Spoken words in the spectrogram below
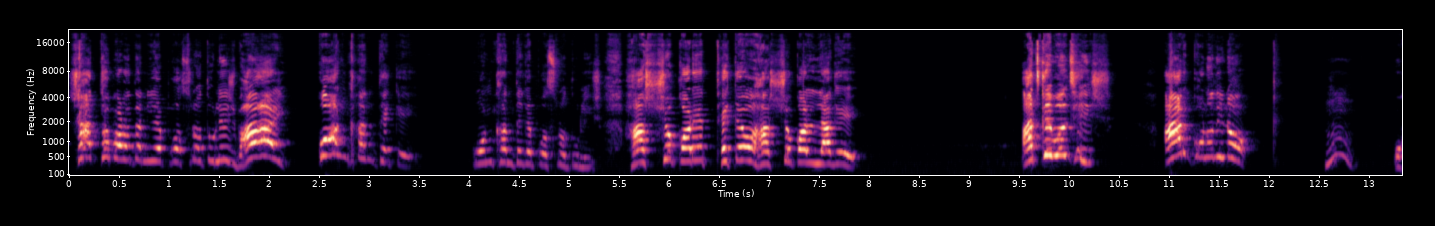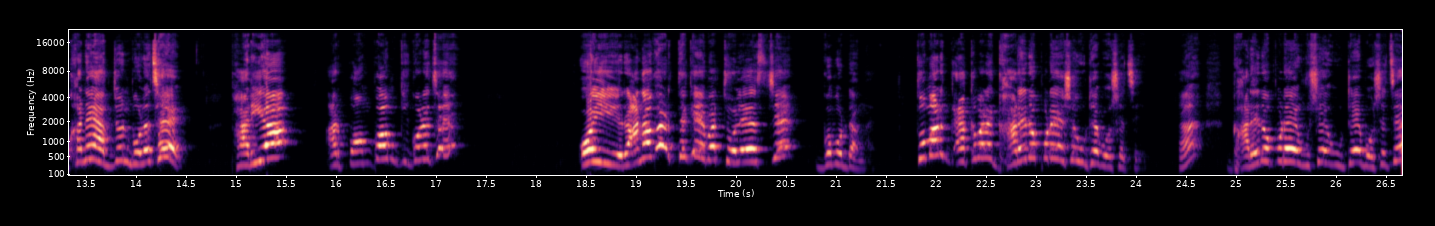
স্বার্থপরতা নিয়ে প্রশ্ন তুলিস ভাই। কোনখান থেকে? কোনখান থেকে প্রশ্ন তুলিস? হাস্যকরের থেকেও হাস্যকর লাগে। আজকে বলছিস? আর কোনোদিনও? হুম, ওখানে একজন বলেছে, ফারিয়া আর পম্পম কি করেছে? ওই রানাঘাট থেকে এবার চলে এসছে গোবরডাঙ্গায়। তোমার একেবারে ঘাড়ের ওপরে এসে উঠে বসেছে। হ্যাঁ? ঘাড়ের ওপরে উঠে উঠে বসেছে।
